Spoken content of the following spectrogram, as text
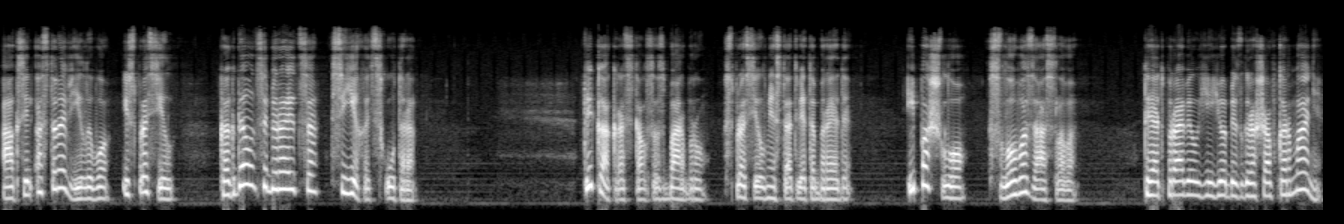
Аксель остановил его и спросил, когда он собирается съехать с хутора. «Ты как расстался с Барбару?» — спросил вместо ответа Брэда. И пошло, слово за слово. Ты отправил ее без гроша в кармане?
